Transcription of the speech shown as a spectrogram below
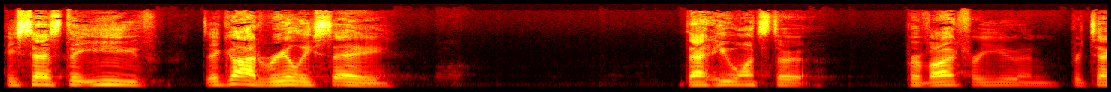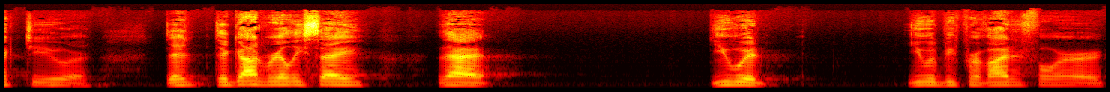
He says to Eve, Did God really say that He wants to provide for you and protect you? Or did, did God really say that you would, you would be provided for? Or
